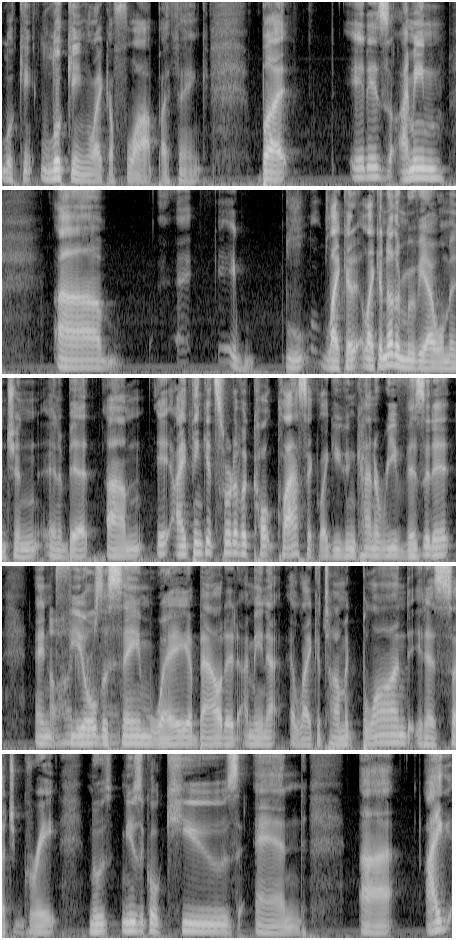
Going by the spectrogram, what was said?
looking looking like a flop, I think. But it is, I mean, um, it- like a, like another movie I will mention in a bit. Um, it, I think it's sort of a cult classic. Like you can kind of revisit it and feel the same way about it. I mean, I, I like Atomic Blonde. It has such great mu- musical cues, and uh, I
